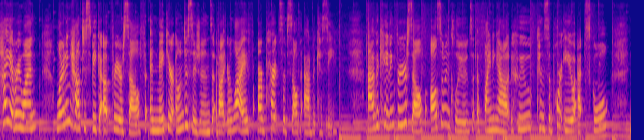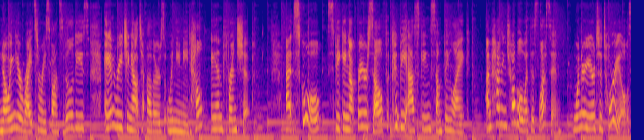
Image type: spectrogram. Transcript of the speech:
Hi everyone! Learning how to speak up for yourself and make your own decisions about your life are parts of self-advocacy. Advocating for yourself also includes finding out who can support you at school, knowing your rights and responsibilities, and reaching out to others when you need help and friendship. At school, speaking up for yourself could be asking something like, I'm having trouble with this lesson. When are your tutorials?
